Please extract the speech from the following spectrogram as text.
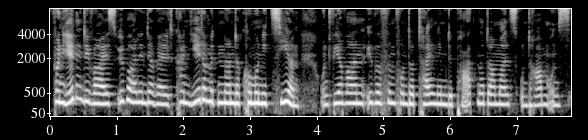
von jedem Device, überall in der Welt, kann jeder miteinander kommunizieren. Und wir waren über 500 teilnehmende Partner damals und haben uns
